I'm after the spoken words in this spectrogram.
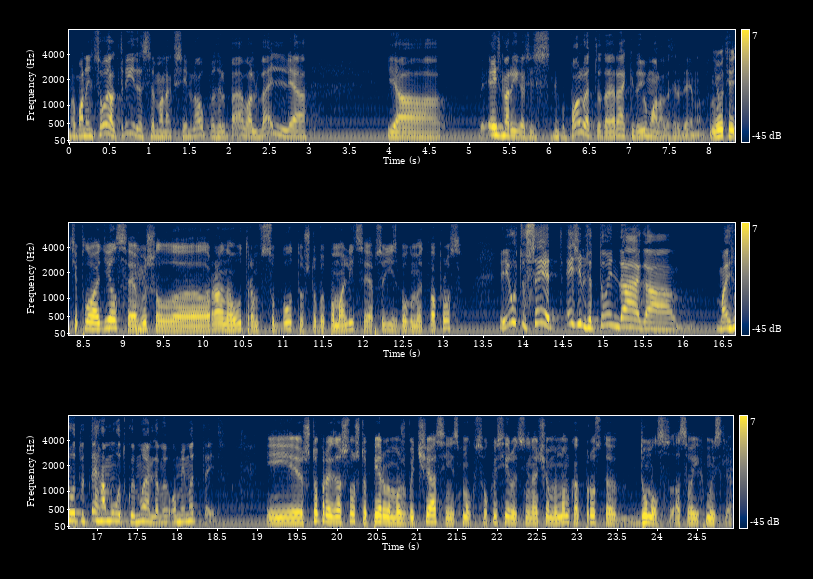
ma panin soojalt riidesse , ma läksin laupäevasel päeval välja ja eesmärgiga siis nagu palvetada ja rääkida Jumalaga sel teemal . И вот я тепло оделся, я вышел э, рано утром в субботу, чтобы помолиться и обсудить с Богом этот вопрос. ja juhtus see , et esimesed tund aega ma ei suutnud teha muud , kui mõelda omi mõtteid . И что произошло, что первый, может быть, час я не смог сфокусироваться ни на чем ином, как просто думал о своих мыслях.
